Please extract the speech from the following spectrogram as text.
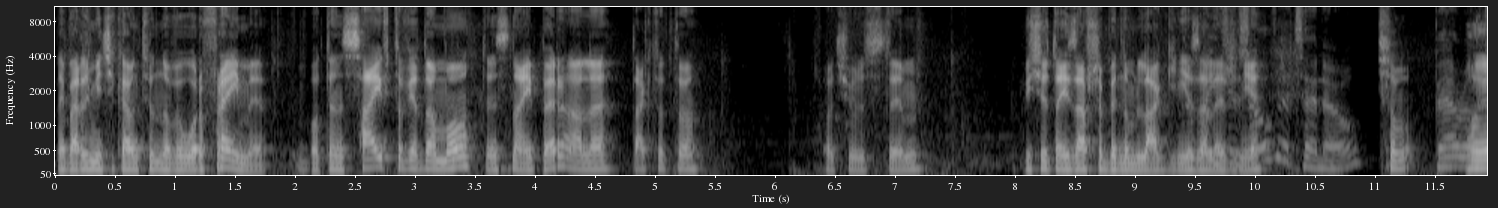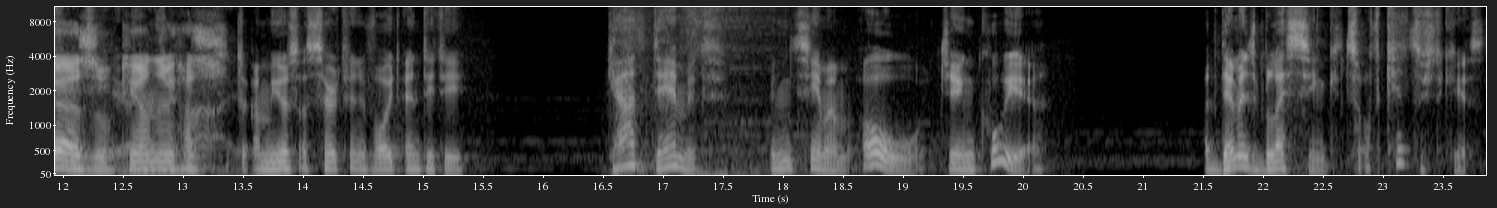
Najbardziej mnie ciekawią te nowe Warframe'y, bo ten Scythe to wiadomo, ten Sniper, ale tak to to... Ociul z tym. Oczywiście tutaj zawsze będą lagi, niezależnie. Są... O Jezu, Keanu has to amuse a certain void entity. God damn it. Nic nie mam. O, dziękuję. A damage blessing. Co, od kiedy coś takiego jest?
